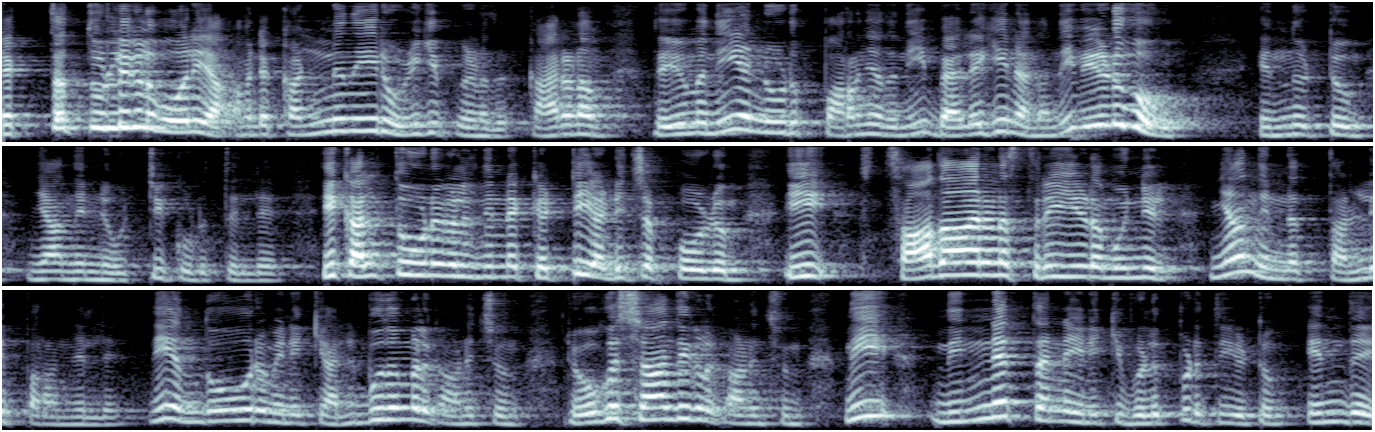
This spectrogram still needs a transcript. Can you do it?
രക്തത്തുള്ളികൾ പോലെയാണ് അവന്റെ കണ്ണുനീര് ഒഴുകി വീണത് കാരണം ദൈവമേ നീ എന്നോട് പറഞ്ഞത് നീ ബലഹീനന്ന നീ വീണുപോകും. എന്നിട്ടും ഞാൻ നിന്നെ ഒറ്റിക്കൊടുത്തില്ലേ? ഈ കൽത്തൂണുകളിൽ നിന്നെ കെട്ടിയടിച്ചപ്പോഴും ഈ സാധാരണ സ്ത്രീയുടെ മുന്നിൽ ഞാൻ നിന്നെ തള്ളിപ്പറഞ്ഞില്ലേ? നീ എന്തോരം എനിക്ക് അത്ഭുതങ്ങൾ കാണിച്ചു രോഗശാന്തികൾ കാണിച്ചു. നീ നിന്നെ തന്നെ എനിക്ക് വെളിപ്പെടുത്തിയിട്ടും എന്തേ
